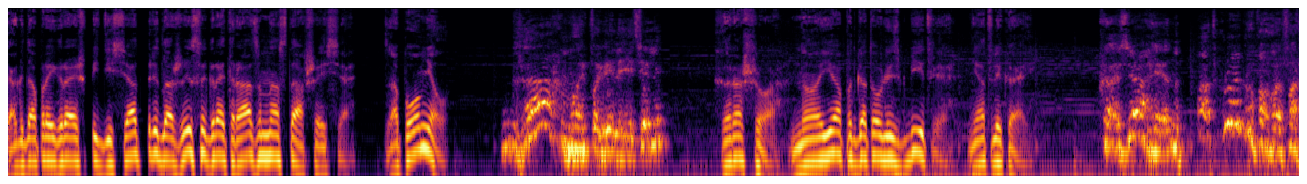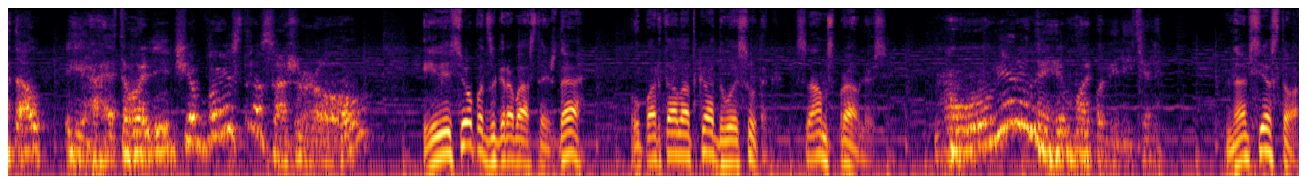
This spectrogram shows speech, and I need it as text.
Когда проиграешь пятьдесят, предложи сыграть разом на оставшееся. Запомнил?» «Да, мой повелитель». «Хорошо, но я подготовлюсь к битве, не отвлекай». «Хозяин, открой групповой портал, я этого лича быстро сожру». «И весь опыт загробастаешь, да? У портала откат двое суток, сам справлюсь». «Ну, уверенный, мой повелитель?» «На все сто».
